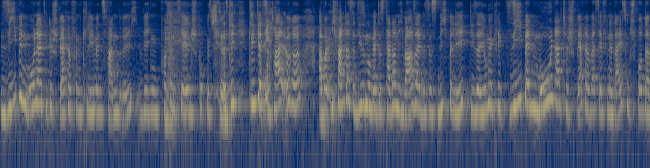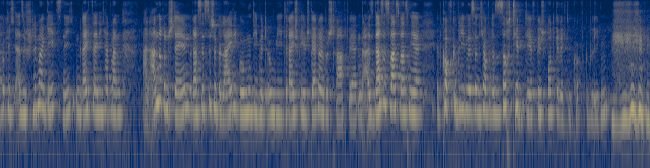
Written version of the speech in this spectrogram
siebenmonatige Sperre von Clemens Fandrich wegen potenziellen Spuckens. Das klingt, klingt, jetzt total irre, aber ich fand das in diesem Moment, das kann doch nicht wahr sein, das ist nicht belegt. Dieser Junge kriegt sieben Monate Sperre, was ja für einen Leistungssportler wirklich, also schlimmer geht's nicht. Und gleichzeitig hat man an anderen Stellen rassistische Beleidigungen, die mit irgendwie drei Spielen Sperre bestraft werden. Also das ist was, was mir im Kopf geblieben ist und ich hoffe, das ist auch dem DFB-Sportgericht im Kopf geblieben.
